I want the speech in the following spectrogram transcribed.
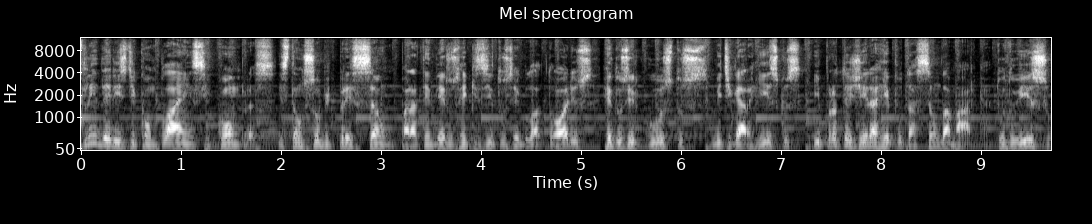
líderes de compliance e compras estão sob pressão para atender os requisitos regulatórios, reduzir custos, mitigar riscos e proteger a reputação da marca. Tudo isso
